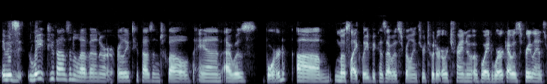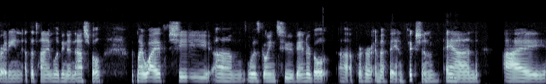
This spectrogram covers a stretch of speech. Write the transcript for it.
It was late 2011 or early 2012, and I was bored, um, most likely because I was scrolling through Twitter or trying to avoid work. I was freelance writing at the time, living in Nashville with my wife. She um, was going to Vanderbilt uh, for her MFA in fiction, and I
